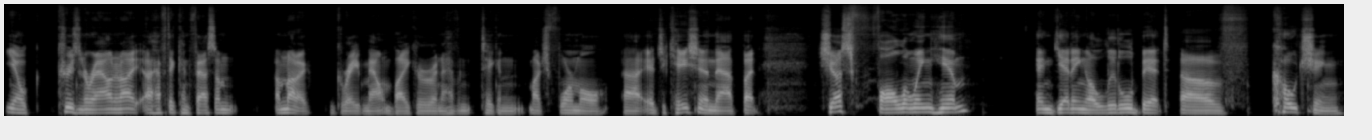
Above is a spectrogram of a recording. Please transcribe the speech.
you know, cruising around. And I, I have to confess, I'm I'm not a great mountain biker and I haven't taken much formal uh, education in that, but just following him and getting a little bit of coaching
